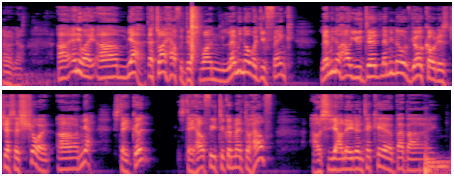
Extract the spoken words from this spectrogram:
i don't know. Uh, anyway um yeah that's all i have for this one. Let me know what you think. Let me know how you did. Let me know if your code is just as short. Um yeah. Stay good. Stay healthy. To good mental health I'll see y'all later and take care. Bye bye.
